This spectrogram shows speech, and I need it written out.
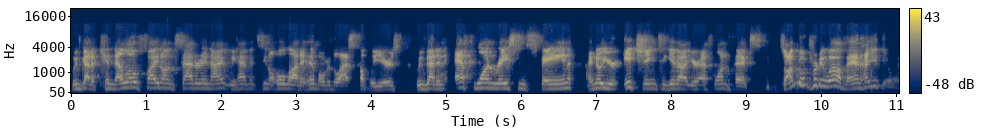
We've got a Canelo fight on Saturday night. We haven't seen a whole lot of him over the last couple of years. We've got an F1 race in Spain. I know you're itching to give out your F1 picks, so I'm doing pretty well, man. How you doing?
